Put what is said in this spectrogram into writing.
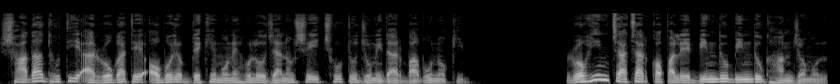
সাদা ধুতি আর রোগাটে অবয়ব দেখে মনে হল যেন সেই ছোট জমিদার বাবু নকিব। রহিম চাচার কপালে বিন্দু বিন্দু ঘাম জমল।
